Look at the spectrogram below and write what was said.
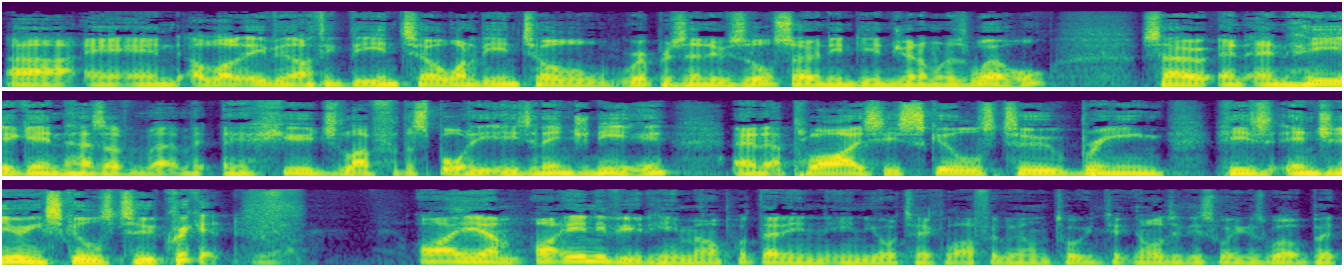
Uh, and, and a lot of even I think the Intel one of the Intel representatives is also an Indian gentleman as well. So and and he again has a, a huge love for the sport. He, he's an engineer and applies his skills to bringing his engineering skills to cricket. I um I interviewed him. I'll put that in in your tech life on talking technology this week as well. But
